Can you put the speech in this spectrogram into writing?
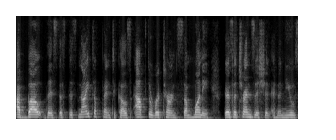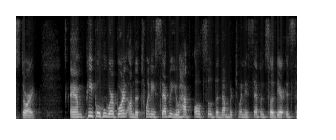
about this. This, this Knight of Pentacles after return some money. There's a transition and a new start um, people who were born on the 27, you have also the number 27. So there is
